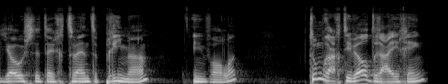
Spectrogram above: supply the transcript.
Joosten tegen Twente prima invallen. Toen bracht hij wel dreiging.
